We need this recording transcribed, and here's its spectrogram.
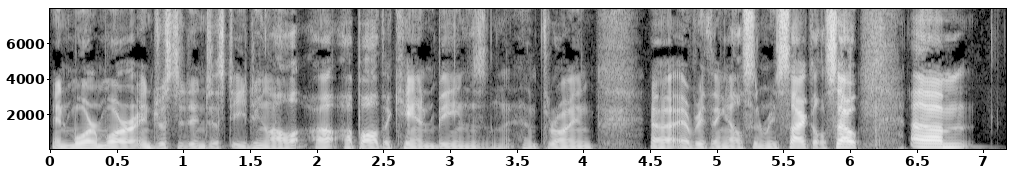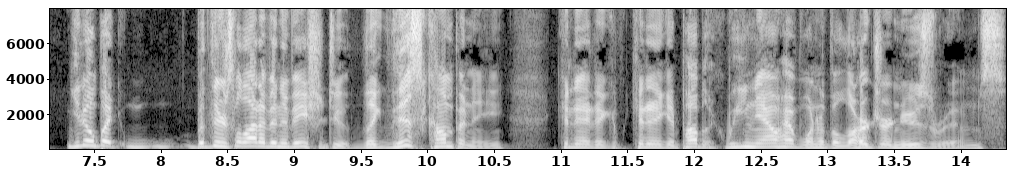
and more and more interested in just eating all uh, up all the canned beans and, and throwing everything else and recycle. So, um, you know, but but there's a lot of innovation too. Like this company, Connecticut, Connecticut Public, we now have one of the larger newsrooms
